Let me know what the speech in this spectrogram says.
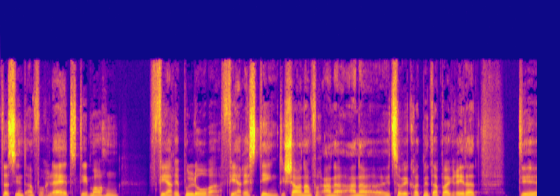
das sind einfach Leute, die machen faire Pullover, faires Ding. Die schauen einfach an, an jetzt habe ich gerade mit ein paar geredet, die,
